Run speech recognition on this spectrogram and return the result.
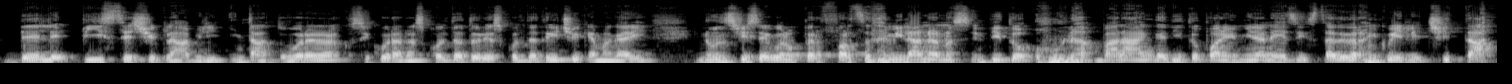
delle piste ciclabili. Intanto vorrei rassicurare ascoltatori e ascoltatrici che magari non ci seguono per forza da Milano e hanno sentito una valanga di toponimi milanesi, state tranquilli, città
